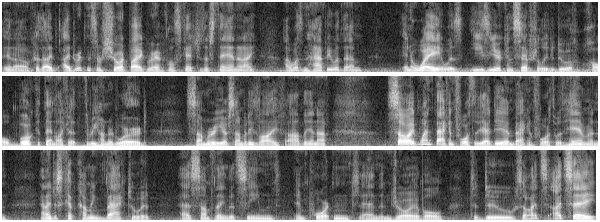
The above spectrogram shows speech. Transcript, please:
you know, because I'd, I'd written some short biographical sketches of Stan, and I, I wasn't happy with them. In a way, it was easier conceptually to do a whole book than like a 300 word summary of somebody's life, oddly enough. So I went back and forth with the idea and back and forth with him, and, and I just kept coming back to it as something that seemed important and enjoyable to do. So I'd, I'd say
